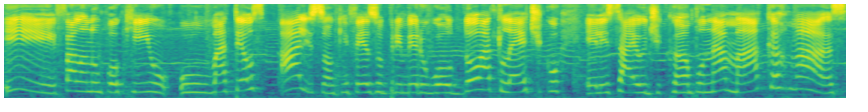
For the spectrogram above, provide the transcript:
E falando um pouquinho, o Matheus Alisson, que fez o primeiro gol do Atlético, ele saiu de campo na maca, mas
